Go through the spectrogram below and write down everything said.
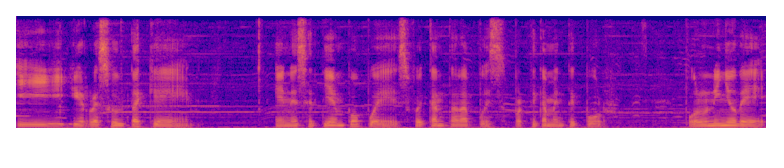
Y, y resulta que en ese tiempo pues fue cantada pues prácticamente por por un niño de,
